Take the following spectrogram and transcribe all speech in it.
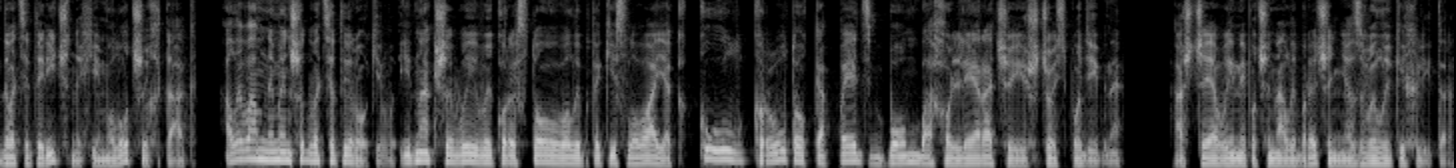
20-річних і молодших так, але вам не менше 20 років, інакше ви використовували б такі слова, як кул, круто, капець, бомба, холера чи щось подібне. А ще ви не починали б речення з великих літер.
